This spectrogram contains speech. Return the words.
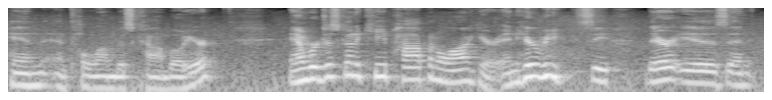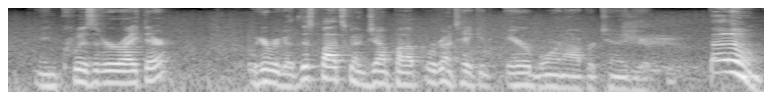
pin and Columbus combo here. And we're just going to keep hopping along here. And here we see there is an Inquisitor right there well, here we go. This bot's going to jump up. We're going to take an airborne opportunity. Boom!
